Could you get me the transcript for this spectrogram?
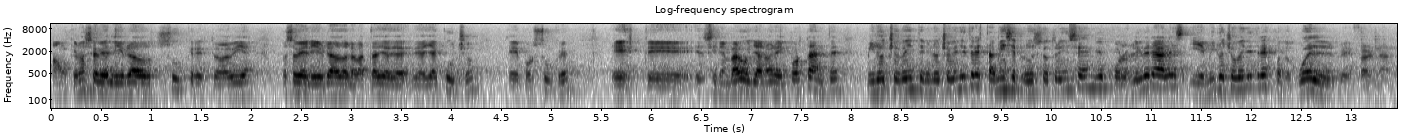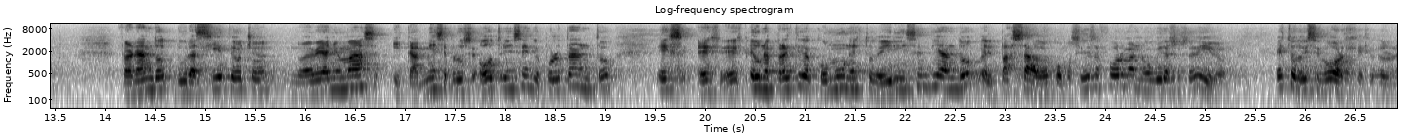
aunque no se había librado Sucre todavía, no se había librado la batalla de, Ayacucho eh, por Sucre, este, sin embargo ya no era importante. 1820-1823 también se produce otro incendio por los liberales y en 1823 cuando vuelve Fernando. Fernando dura 7, 8, 9 años más y también se produce otro incendio. Por lo tanto, es, una práctica común esto de ir incendiando el pasado como si de esa forma no hubiera sucedido. Esto lo dice Borges, un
